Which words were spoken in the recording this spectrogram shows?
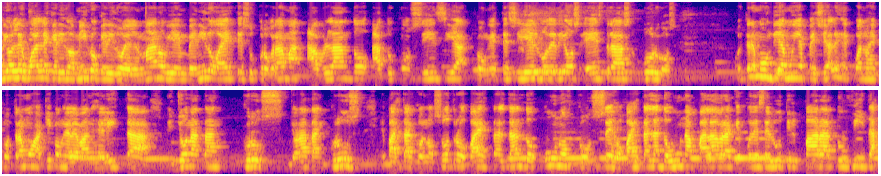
Dios le guarde, querido amigo, querido hermano. Bienvenido a este su programa Hablando a tu conciencia con este siervo de Dios, Estras Burgos. Hoy tenemos un día muy especial en el cual nos encontramos aquí con el evangelista Jonathan Cruz. Jonathan Cruz va a estar con nosotros, va a estar dando unos consejos, va a estar dando una palabra que puede ser útil para tu vida.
